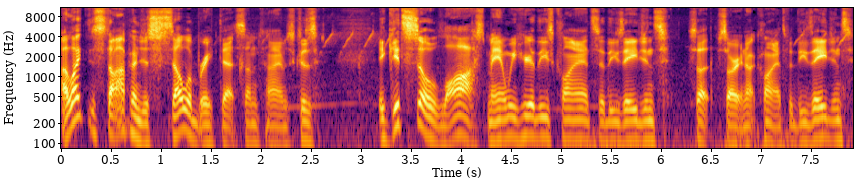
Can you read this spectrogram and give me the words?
I like to stop and just celebrate that sometimes because it gets so lost, man. We hear these clients or these agents, so, sorry, not clients, but these agents,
